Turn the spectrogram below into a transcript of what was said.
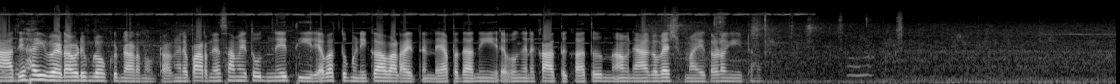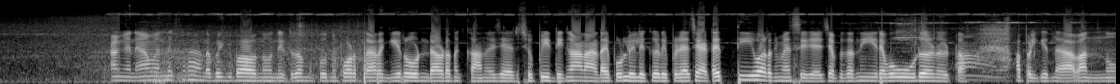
ആദ്യം ഹൈവേയുടെ അവിടെയും ബ്ലോക്ക് ഉണ്ടായിരുന്നു കേട്ടോ അങ്ങനെ പറഞ്ഞ സമയത്ത് ഒന്നും എത്തിയില്ല പത്ത് മണിക്ക് ആവാറായിട്ടുണ്ടേ. അപ്പോൾ ദാ നീരവ് ഇങ്ങനെ കാത്ത് കാത്ത് നിന്ന് അവനാകെ വിഷമായി തുടങ്ങിയിട്ടാണ് അങ്ങനെ അവൻ നിൽക്കണപ്പോഴേക്ക് ഭാവം തോന്നിയിട്ട് നമുക്കൊന്ന് പുറത്തിറങ്ങി റോഡിന്റെ അവിടെ നിൽക്കാമെന്ന് വിചാരിച്ചു. പിന്നെയും കാണാതെ പുള്ളിയിൽ കേറിപ്പോഴാ ചേട്ടൻ എത്തി പറഞ്ഞ് മെസ്സേജ് അയച്ചപ്പോൾ ഇതാ നീരവ് ഓടുകയാണ് കേട്ടോ അപ്പോഴേക്കും എന്താ വന്നു.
